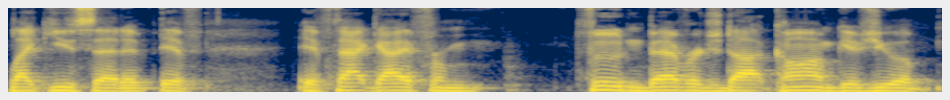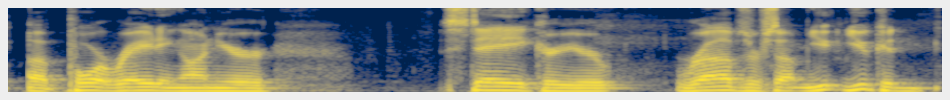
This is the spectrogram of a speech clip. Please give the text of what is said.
like you said, if if, if that guy from foodandbeverage.com gives you a, a poor rating on your steak or your rubs or something, you, you could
